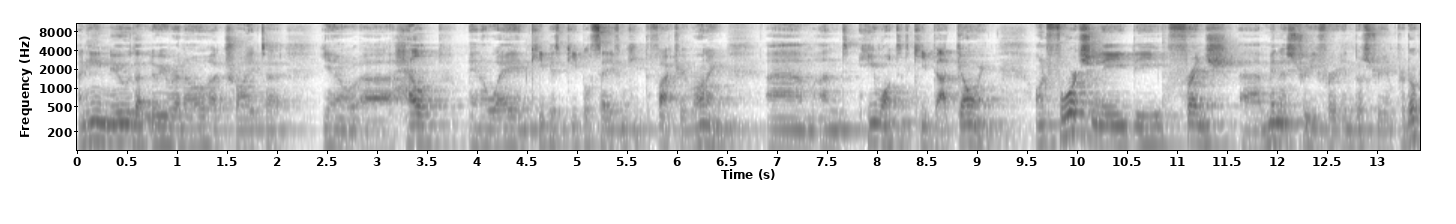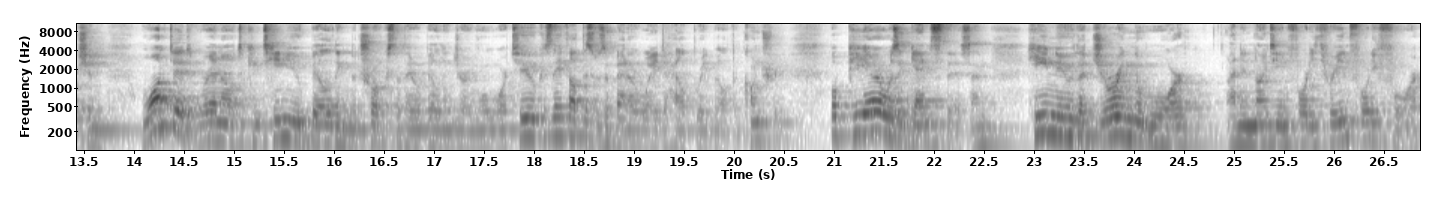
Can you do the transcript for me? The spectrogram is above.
And he knew that Louis Renault had tried to, you know, uh, help in a way and keep his people safe and keep the factory running. Um, and he wanted to keep that going. Unfortunately, the French uh, Ministry for Industry and Production wanted Renault to continue building the trucks that they were building during World War II because they thought this was a better way to help rebuild the country. But Pierre was against this, and he knew that during the war and in 1943 and 44,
